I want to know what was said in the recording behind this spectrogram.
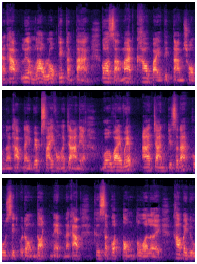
นะครับ เรื่องเล่าโลกทิพย์ต่างๆ ก็สามารถเข้าไปติดตามชมนะครับในเว็บไซต์ของอาจารย์เนี่ย w w w อาจารย์กฤษณะภูสิทธิอุดม .net นะครับ คือสะกดตรงตัวเลย เข้าไปดู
